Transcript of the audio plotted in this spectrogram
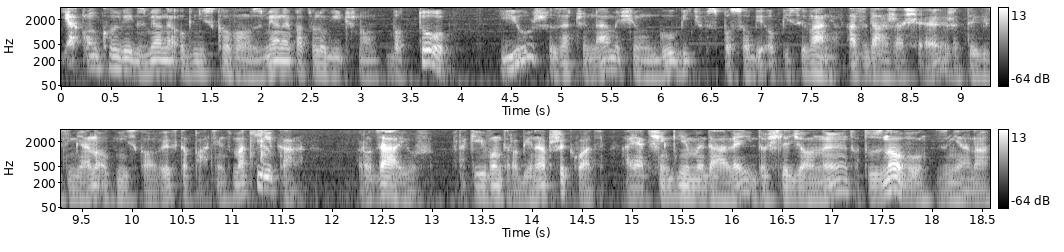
jakąkolwiek zmianę ogniskową, zmianę patologiczną, bo tu już zaczynamy się gubić w sposobie opisywania. A zdarza się, że tych zmian ogniskowych to pacjent ma kilka rodzajów. W takiej wątrobie na przykład. A jak sięgniemy dalej, do śledziony, to tu znowu zmiana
